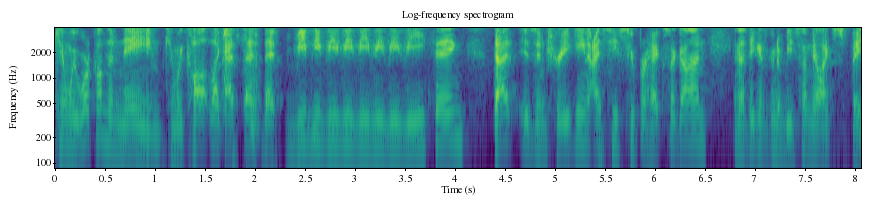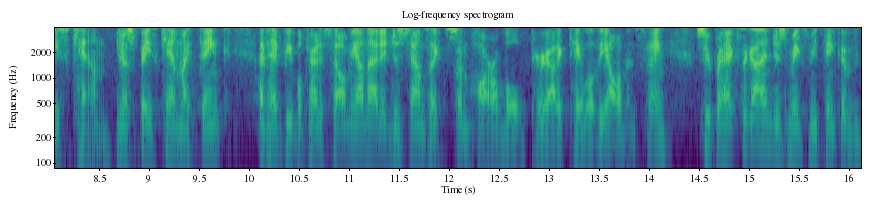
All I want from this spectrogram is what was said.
can we work on the name? Can we call it like that that, that VVVVVV thing? That is intriguing. I see Super Hexagon, and I think it's going to be something like SpaceChem. You know, SpaceChem. I think I've had people try to sell me on that. It just sounds like some horrible periodic table of the elements thing. Super Hexagon just makes me think of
